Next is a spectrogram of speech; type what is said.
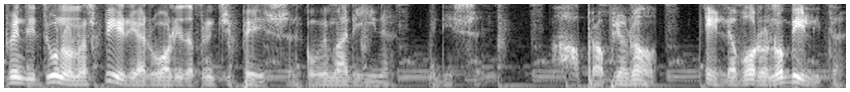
Quindi tu non aspiri a ruoli da principessa come Marina, mi disse. Ah, oh, proprio no. E il lavoro nobilita,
